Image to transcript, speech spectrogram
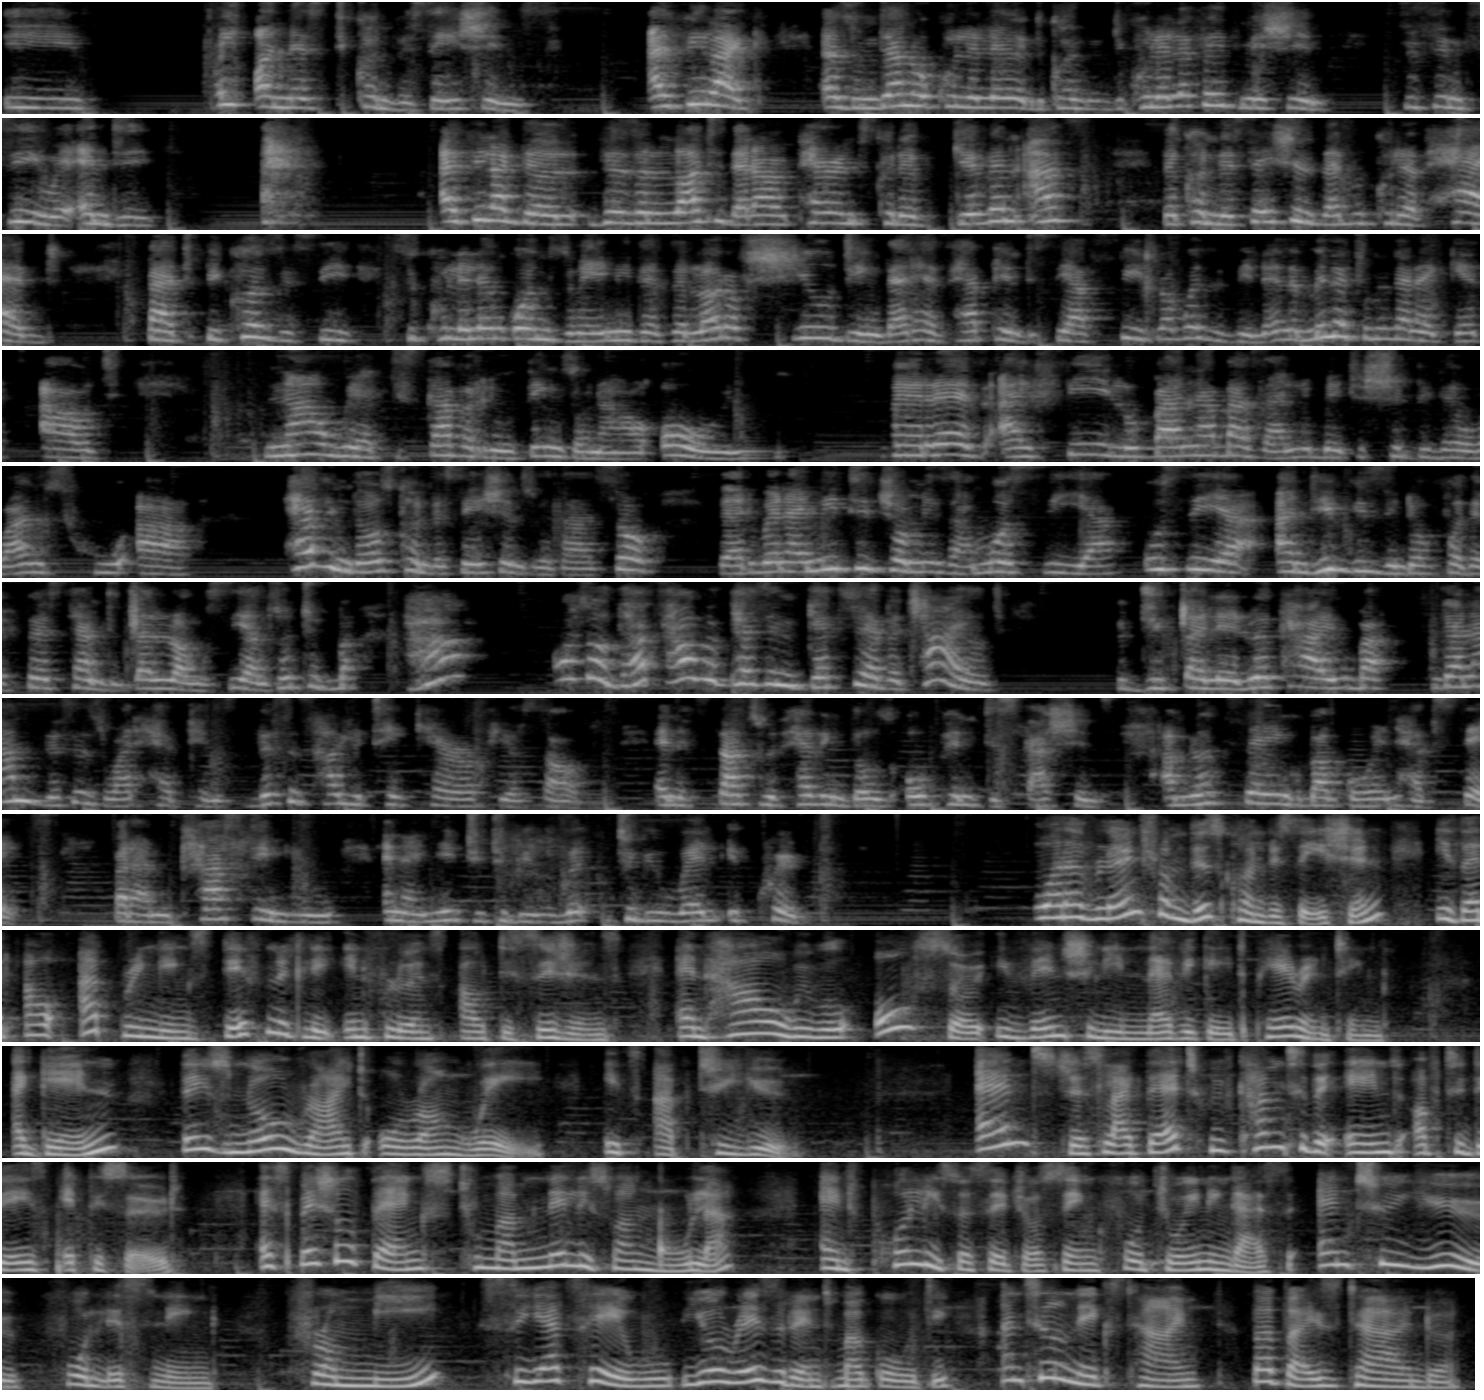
i-honest conversations i feel like as umntana okhulele ndikhulele faith mission sisinsiwe and I feel like there, there's a lot that our parents could have given us, the conversations that we could have had. But because you see, there's a lot of shielding that has happened. See, I feel like and the minute that I get out, now we are discovering things on our own. Whereas I feel Ubana Bazali should be the ones who are having those conversations with us. So that when I meet iitshomi zam oosiya usiya andiva izinto for the first time ndixelela ngusiya ndizothi ukuba huh? also that's how a person gets to have a child this is what happens this is how you take care of yourself and it starts with having those open discussions i'm not saying go and have sex but i'm trusting you and i need you to be to be well equipped what I've learned from this conversation is that our upbringings definitely influence our decisions and how we will also eventually navigate parenting. Again, there's no right or wrong way, it's up to you. And just like that, we've come to the end of today's episode. A special thanks to Mamneli Swangula and Polly Poliswa Sejosing for joining us and to you for listening. From me, Siyatewu, your resident Makoti. Until next time, bye, Standwa.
